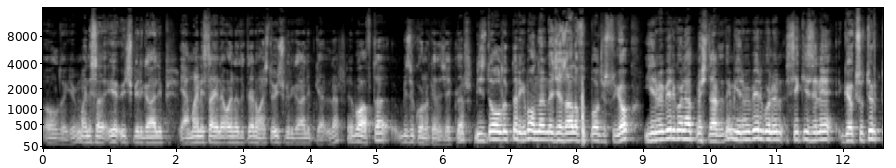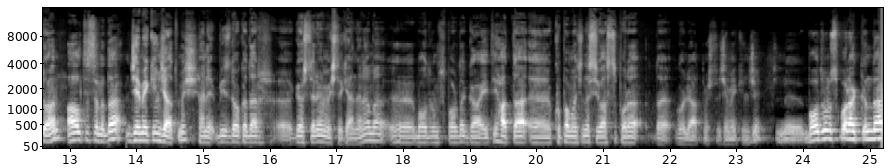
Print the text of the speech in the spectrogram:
olduğu gibi Manisa'yı 3-1 galip yani Manisa ile oynadıkları maçta 3-1 galip geldiler. Ve bu hafta bizi konuk edecekler. Bizde oldukları gibi onların da cezalı futbolcusu yok. 21 gol atmışlar dedim. 21 golün 8'ini Göksu Türkdoğan, 6'sını da Cem Ekinci atmış. Hani bizde o kadar e, gösterememişti kendini ama e, Bodrum Spor'da gayet iyi. Hatta e, kupa maçında Sivas Spor'a da golü atmıştı Cem Ekinci. Şimdi Bodrum Spor hakkında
